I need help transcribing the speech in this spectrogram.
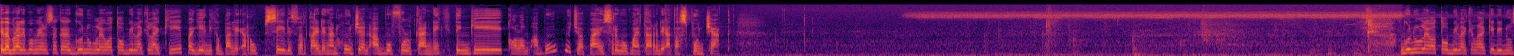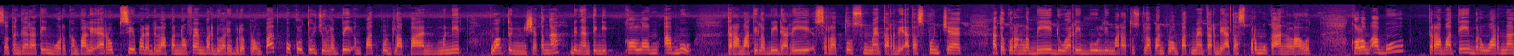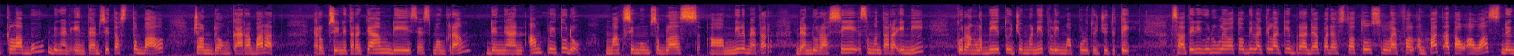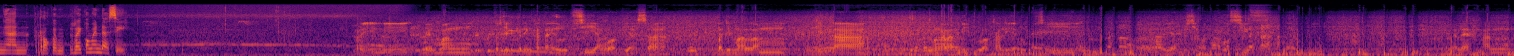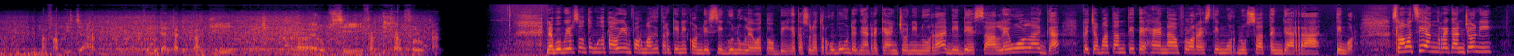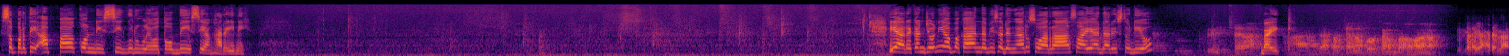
Kita beralih pemirsa ke Gunung Lewotobi laki-laki. Pagi ini kembali erupsi disertai dengan hujan abu vulkanik. Tinggi kolom abu mencapai 1000 meter di atas puncak. Gunung Leotobi laki-laki di Nusa Tenggara Timur kembali erupsi pada 8 November 2024 pukul 7 lebih 48 menit waktu Indonesia Tengah dengan tinggi kolom abu teramati lebih dari 100 meter di atas puncak atau kurang lebih 2.584 meter di atas permukaan laut. Kolom abu teramati berwarna kelabu dengan intensitas tebal condong ke arah barat. Erupsi ini terekam di seismogram dengan amplitudo maksimum 11 uh, mm dan durasi sementara ini kurang lebih 7 menit 57 detik. Saat ini Gunung Lewotobi laki-laki berada pada status level 4 atau awas dengan rekomendasi. Hari ini memang terjadi peningkatan erupsi yang luar biasa. Tadi malam kita mengalami dua kali erupsi uh, yang bersifat impulsif dari lelehan lava pijar, kemudian tadi pagi uh, erupsi vertikal vulkan. Nah pemirsa untuk mengetahui informasi terkini kondisi Gunung Lewotobi, kita sudah terhubung dengan rekan Joni Nura di Desa Lewolaga, Kecamatan Titehena, Flores Timur, Nusa Tenggara Timur. Selamat siang rekan Joni, seperti apa kondisi Gunung Lewotobi siang hari ini? Ya, rekan Joni, apakah Anda bisa dengar suara saya dari studio? Baik. Uh, dapat saya laporkan bahwa saya adalah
